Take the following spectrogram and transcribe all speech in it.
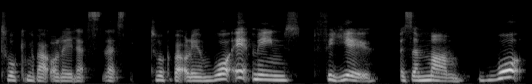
talking about Ollie, let's let's talk about Ollie and what it means for you as a mum. What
